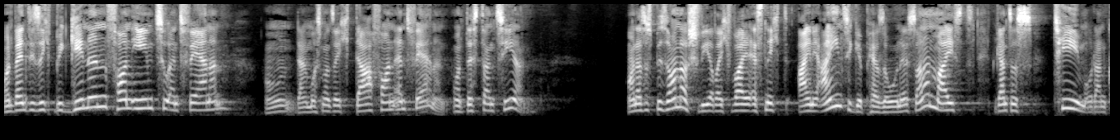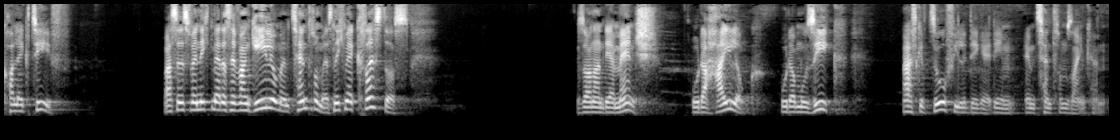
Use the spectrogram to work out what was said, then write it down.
Und wenn sie sich beginnen, von ihm zu entfernen, dann muss man sich davon entfernen und distanzieren. Und das ist besonders schwierig, weil es nicht eine einzige Person ist, sondern meist ein ganzes Team oder ein Kollektiv. Was ist, wenn nicht mehr das Evangelium im Zentrum ist, nicht mehr Christus, sondern der Mensch oder Heilung oder Musik? Ah, es gibt so viele Dinge, die im Zentrum sein können.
